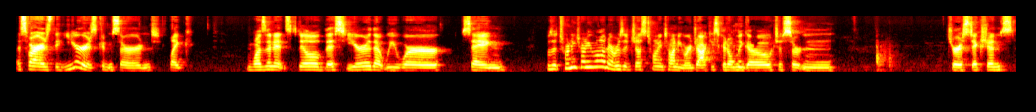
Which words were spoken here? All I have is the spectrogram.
as far as the year is concerned, like, wasn't it still this year that we were saying, was it 2021 or was it just 2020 where jockeys could only go to certain jurisdictions?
